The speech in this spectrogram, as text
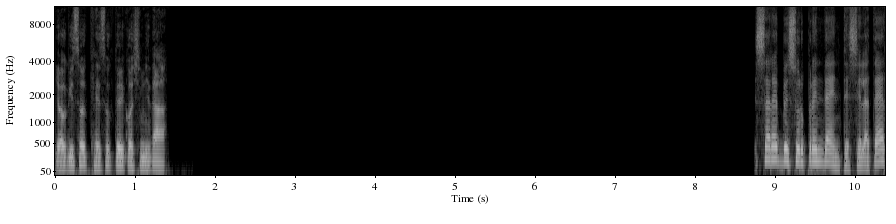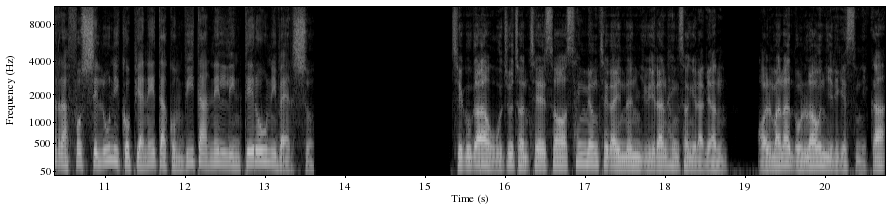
여기서 계속될 것입니다. Sarebbe sorprendente se la Terra fosse l'unico pianeta con vita nell'intero universo. 지구가 우주 전체에서 생명체가 있는 유일한 행성이라면 얼마나 놀라운 일이겠습니까?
